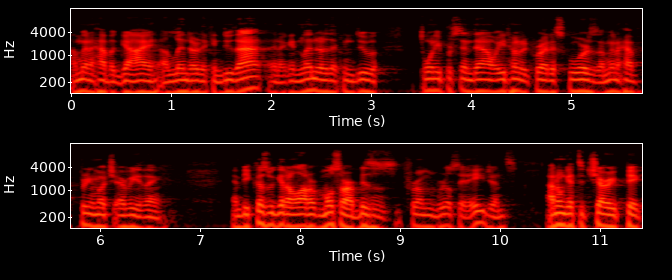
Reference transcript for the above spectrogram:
I'm going to have a guy, a lender that can do that, and a lender that can do 20% down, 800 credit scores. I'm going to have pretty much everything. And because we get a lot of, most of our business from real estate agents, I don't get to cherry pick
